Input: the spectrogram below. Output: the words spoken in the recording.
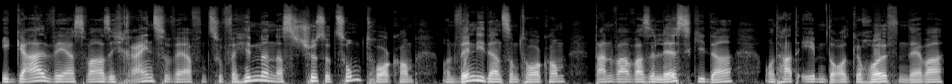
egal wer es war, sich reinzuwerfen, zu verhindern, dass Schüsse zum Tor kommen. Und wenn die dann zum Tor kommen, dann war Wasilewski da und hat eben dort geholfen. Der war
